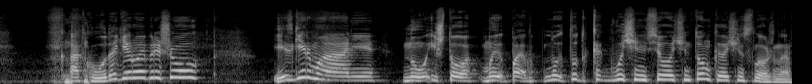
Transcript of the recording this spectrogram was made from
Откуда герой пришел? Из Германии. Ну и что? Мы, ну, тут как бы очень все очень тонко и очень сложно.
